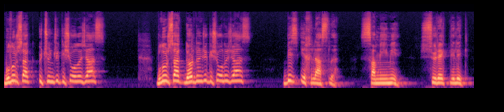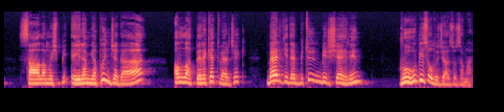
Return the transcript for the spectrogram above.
Bulursak üçüncü kişi olacağız. Bulursak dördüncü kişi olacağız. Biz ihlaslı, samimi, süreklilik sağlamış bir eylem yapınca da Allah bereket verecek. Belki de bütün bir şehrin ruhu biz olacağız o zaman.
